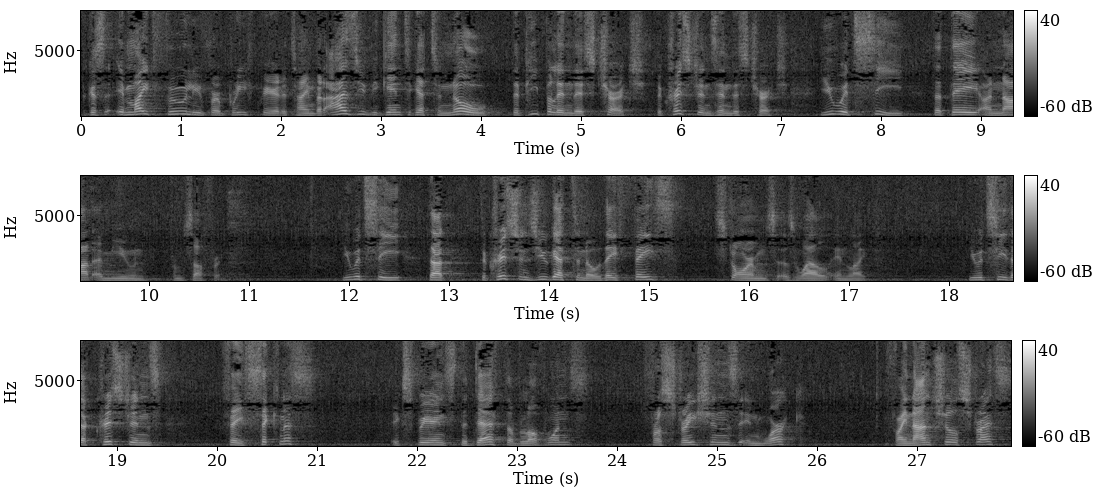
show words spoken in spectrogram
Because it might fool you for a brief period of time, but as you begin to get to know the people in this church, the Christians in this church, you would see that they are not immune from suffering. You would see that the Christians you get to know, they face storms as well in life. You would see that Christians face sickness, experience the death of loved ones, frustrations in work, financial stress,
